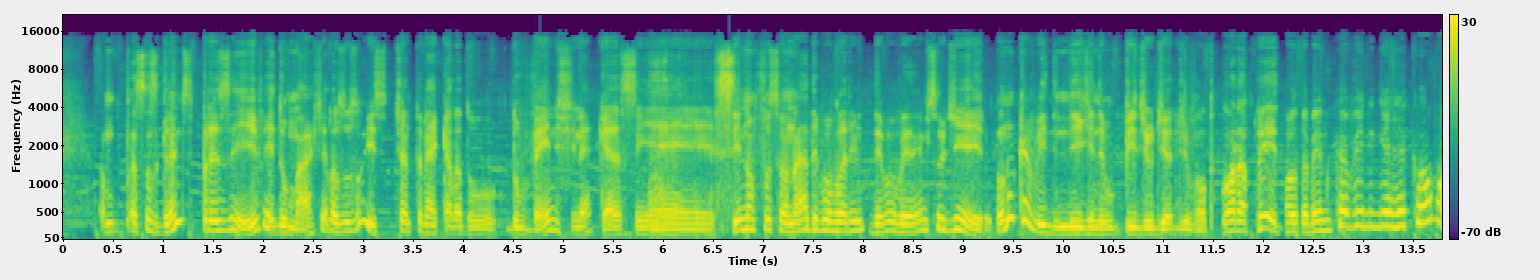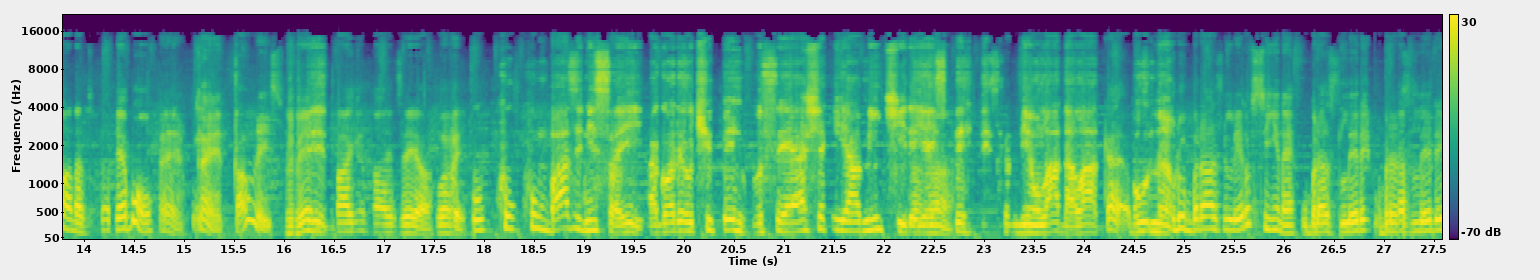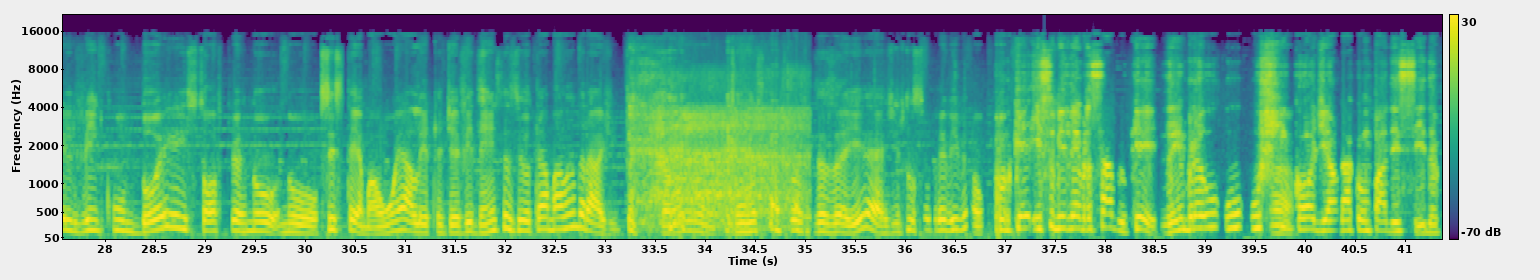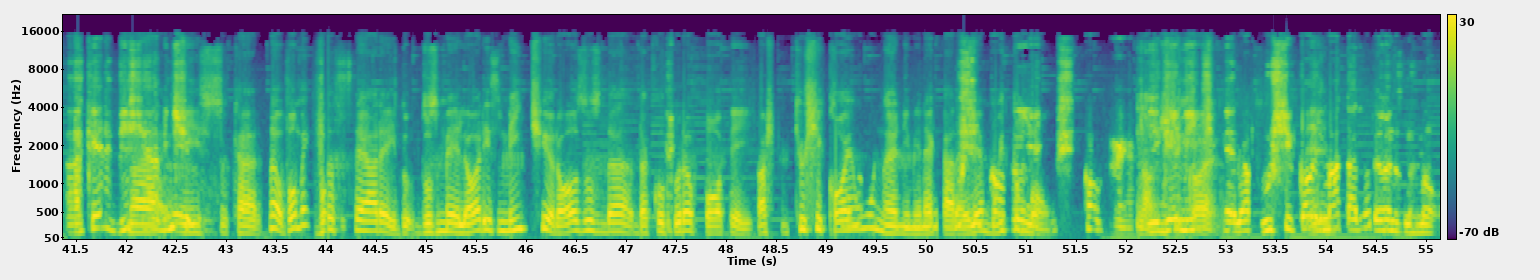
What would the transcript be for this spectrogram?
essas grandes empresas aí, velho, do marketing, elas usam isso. Tinha também aquela do, do Vanish, né? Que era assim, é, se não funcionar, devolveremos, devolveremos seu dinheiro. Eu nunca vi ninguém pedir o dinheiro de volta. Agora, Pedro, Eu também nunca vi ninguém reclamando, até é bom. É, é, talvez. Vê, paga nós aí, ó. Oi. com, com- com base nisso aí, agora eu te pergunto: você acha que a mentira e a esperteza caminham lado a lado? Cara, Ou não? Pro brasileiro, sim, né? O brasileiro, o brasileiro ele vem com dois softwares no, no sistema. Um é a letra de evidências e outro é a malandragem. Então, sem essas coisas aí, é, a gente não sobrevive, não. Porque isso me lembra, sabe o quê? Lembra o, o, o Chicó de Alta da Compadecida. Aquele bicho Não, era é mentira. isso, cara. Não, vamos vamos seara aí, do- dos melhores mentirosos da, da cultura pop aí. Acho que o Chicó é um unânime, né, cara? O Ele é muito ganha, bom. O Chicó ganha. Não, Ninguém Chicó mente melhor. O Chicó ele Ele- mataria o Thanos, meu irmão.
